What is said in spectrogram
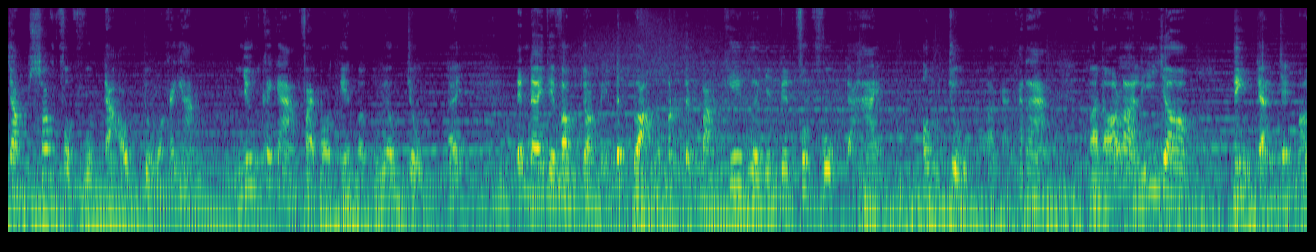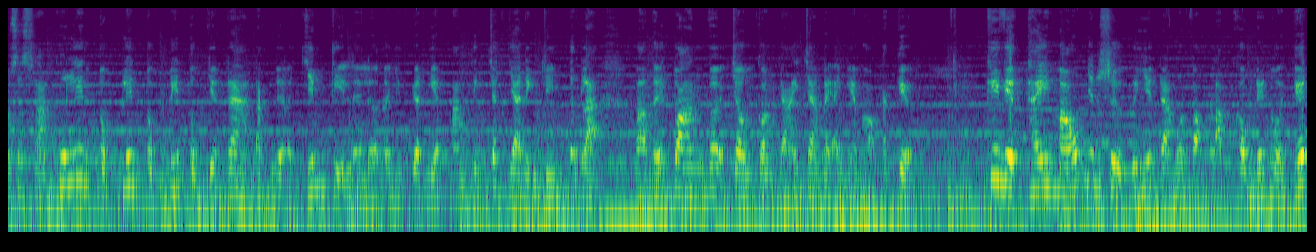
chăm sóc phục vụ cả ông chủ và khách hàng. Nhưng khách hàng phải bỏ tiền vào túi ông chủ. Đấy. Đến đây thì vòng tròn bị đứt đoạn và mất cân bằng khi người nhân viên phục vụ cả hai, ông chủ và cả khách hàng. Và đó là lý do tình trạng chảy máu chất xám cứ liên tục liên tục liên tục diễn ra, đặc biệt là chiếm tỷ lệ lớn ở những doanh nghiệp mang tính chất gia đình chính, tức là vào tới toàn vợ chồng, con cái, cha mẹ, anh em họ các kiểu. Khi việc thay máu nhân sự cứ diễn ra một vòng lặp không đến hồi kết,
